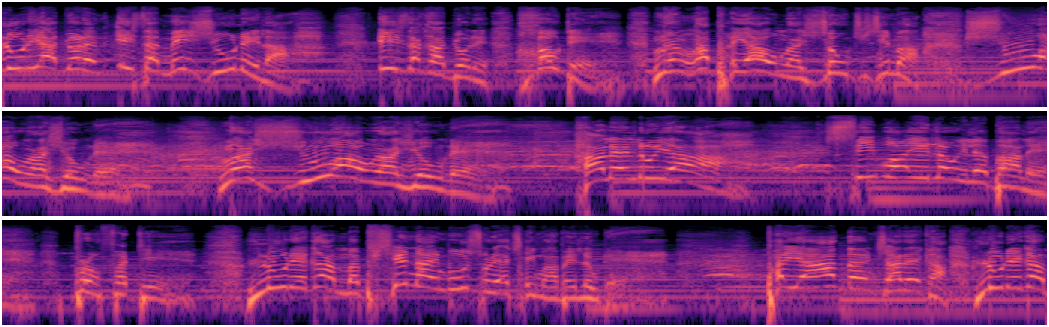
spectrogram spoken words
လူတွေကပြောတယ်ဣဇက်မင်းယူနေလားဣဇက်ကပြောတယ်ဟုတ်တယ်ငါငါဖះအောင်ငါယုံကြည်ခြင်းမှာယူအောင်ငါယုံတယ်ငါယူအောင်ငါယုံတယ် hallelujah စီးပွားရေးလုပ်ရင်လည်းပါလေ prophetic လူတွေကမဖြစ်နိုင်ဘူးဆိုတဲ့အချိန်မှာပဲလုပ်တယ်ဖယားတန်ချတဲ့အခါလူတွေကမ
